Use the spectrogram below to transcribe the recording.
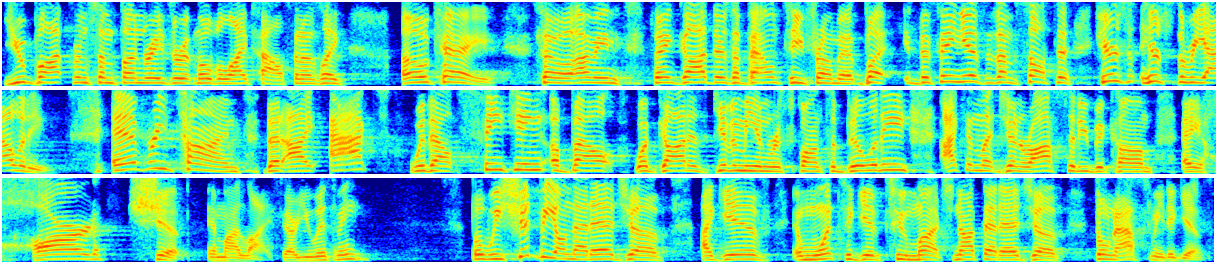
you bought from some fundraiser at Mobile Life House. And I was like, okay. So, I mean, thank God there's a bounty from it. But the thing is, is I'm soft. To, here's, here's the reality. Every time that I act without thinking about what God has given me in responsibility, I can let generosity become a hardship in my life. Are you with me? But we should be on that edge of, I give and want to give too much, not that edge of, don't ask me to give.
